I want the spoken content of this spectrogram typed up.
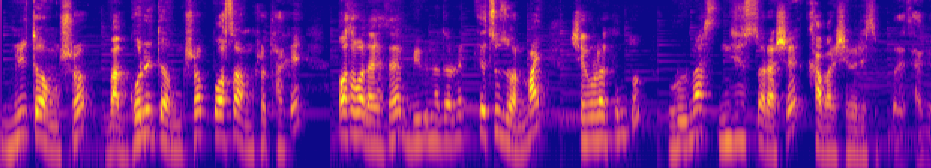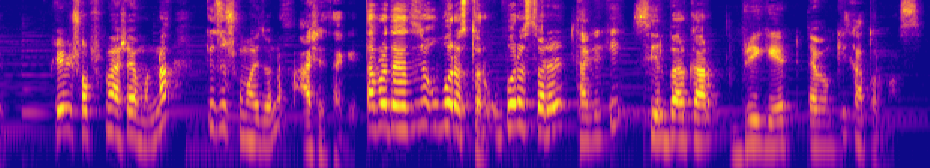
মৃত অংশ বা গলিত অংশ, পচা অংশ থাকে অথবা দেখা যায় বিভিন্ন ধরনের কেঁচু জন্মায়, সেগুলো কিন্তু রুই মাছ নিচের আসে, খাবার হিসেবে রিসিভ করে থাকে। সেটা সবসময় আসে এমন না, কিছু সময়ের জন্য আসে থাকে। তারপরে দেখা যাচ্ছে উপরের স্তর। উপরের স্তরে থাকে কি? সিলভার কার্প ব্রিগেড এবং কি? কাতল মাছ।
